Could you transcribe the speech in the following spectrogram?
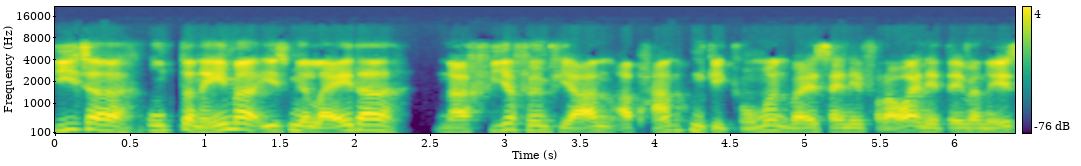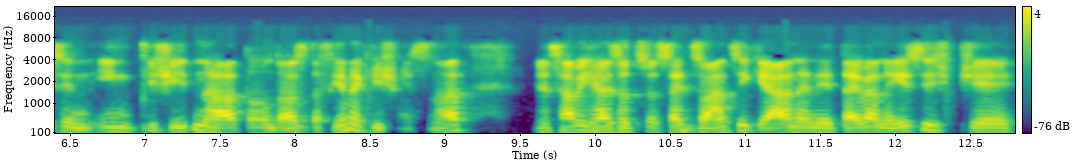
dieser Unternehmer ist mir leider nach vier, fünf Jahren abhanden gekommen, weil seine Frau, eine Taiwanesin, ihn geschieden hat und aus der Firma geschmissen hat. Jetzt habe ich also seit 20 Jahren eine taiwanesische,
